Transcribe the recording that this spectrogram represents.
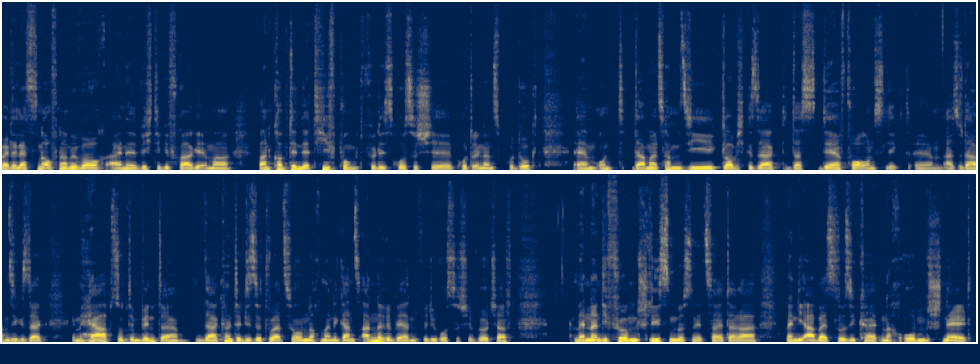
Bei der letzten Aufnahme war auch eine wichtige Frage immer, wann kommt denn der Tiefpunkt für das russische Bruttoinlandsprodukt? Ähm, und damals haben Sie, glaube ich, gesagt, dass der vor uns liegt. Ähm, also da haben Sie gesagt, im Herbst und im Winter, da könnte die Situation nochmal eine ganz andere werden für die russische Wirtschaft. Wenn dann die Firmen schließen müssen etc., wenn die Arbeitslosigkeit nach oben schnellt.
